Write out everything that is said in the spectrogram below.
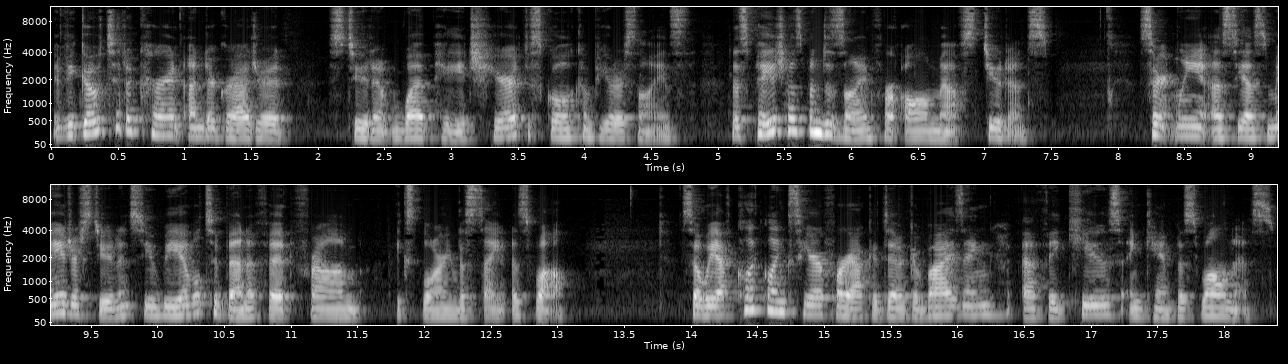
If you go to the current undergraduate student webpage here at the School of Computer Science, this page has been designed for all math students. Certainly, as CS major students, you'll be able to benefit from exploring the site as well. So we have click links here for academic advising, FAQs, and campus wellness.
